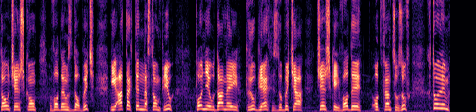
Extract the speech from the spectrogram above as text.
tą ciężką wodę zdobyć. I atak ten nastąpił po nieudanej próbie zdobycia ciężkiej wody od Francuzów, którym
